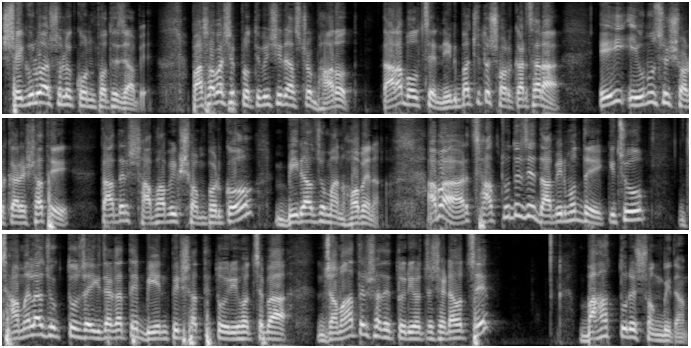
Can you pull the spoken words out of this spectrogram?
সেগুলো আসলে কোন পথে যাবে? পাশাপাশি প্রতিবেশী রাষ্ট্র ভারত, তারা বলছে নির্বাচিত সরকার ছাড়া এই ইউনুসের সরকারের সাথে তাদের স্বাভাবিক সম্পর্ক বিরাজমান হবে না। আবার ছাত্রদের যে দাবির মধ্যে কিছু ঝামেলাযুক্ত যেই জায়গাতে বিএনপির সাথে তৈরি হচ্ছে বা জামাতের সাথে তৈরি হচ্ছে সেটা হচ্ছে বাহাত্তরের সংবিধান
